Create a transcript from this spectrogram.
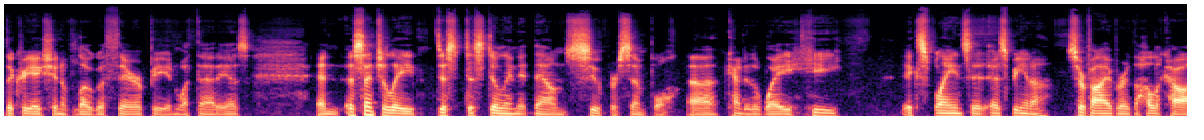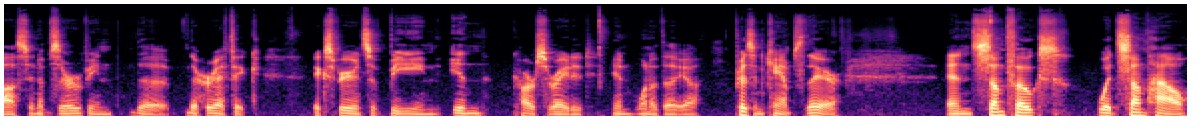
the creation of logotherapy and what that is, and essentially just distilling it down super simple, uh, kind of the way he explains it as being a survivor of the Holocaust and observing the the horrific experience of being incarcerated in one of the uh, prison camps there. And some folks would somehow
